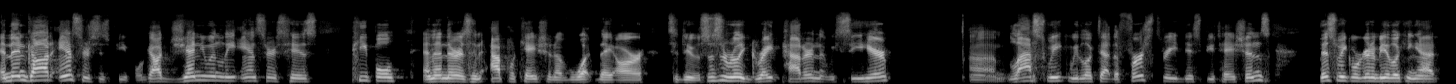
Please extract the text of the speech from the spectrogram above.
And then God answers his people. God genuinely answers his people, and then there is an application of what they are to do. So, this is a really great pattern that we see here. Um, last week, we looked at the first three disputations. This week, we're going to be looking at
